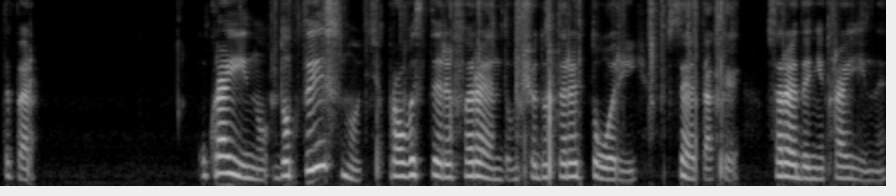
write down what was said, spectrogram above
Тепер Україну дотиснуть провести референдум щодо територій, все-таки всередині країни.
